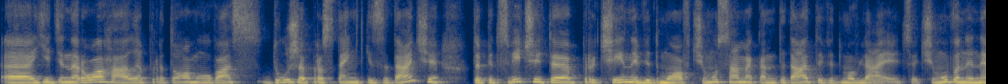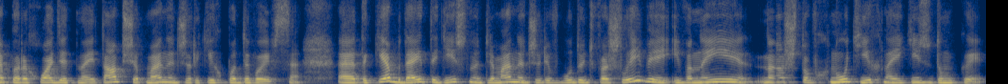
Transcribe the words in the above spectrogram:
е, єдинорога, але при тому у вас дуже простенькі задачі, то підсвічуйте причини відмов, чому саме кандидати відмовляються, чому вони не переходять на етап, щоб менеджер їх подивився. Е, Такі апдейти дійсно для менеджерів будуть важливі і вони наштовхнуть їх на якісь думки.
